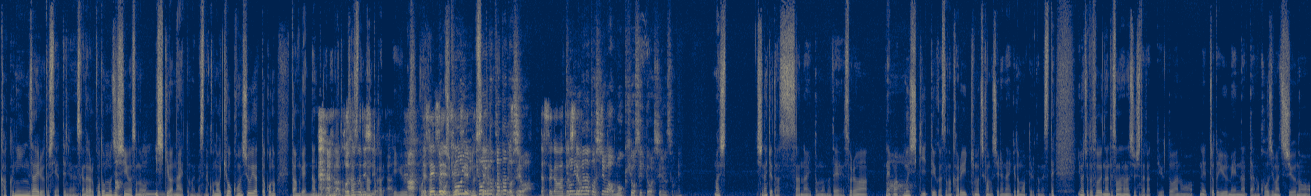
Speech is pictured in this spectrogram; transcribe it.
確認材料としてやってるんじゃないですか。だから子供自身はそのうん。意識はないと思いますね。この今日今週やったこの単元なんとかな数の なんとかっていうあこれ先生教員教員の方としては。出す側と教員してはの方としては目標設定はしてるんですよね。まあししなきゃ出さないと思うのでそれはねまあ、無意識っていうかその軽い気持ちかもしれないけど持ってると思います。で今ちょっとそういうなんでその話をしたかっていうとあの、ね、ちょっと有名になったあの麹町中の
